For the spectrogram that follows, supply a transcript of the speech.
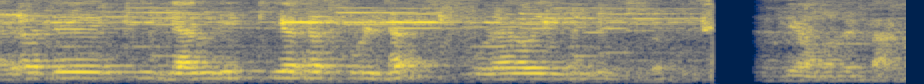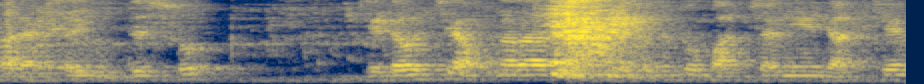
এক রাতে কি জ্ঞান জ্ঞানদীপ কি একটা স্কুলটা, ওরা ওই আমাদের টাকার একটাই উদ্দেশ্য, যেটা হচ্ছে আপনারা ছোটো বাচ্চা নিয়ে যাচ্ছেন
